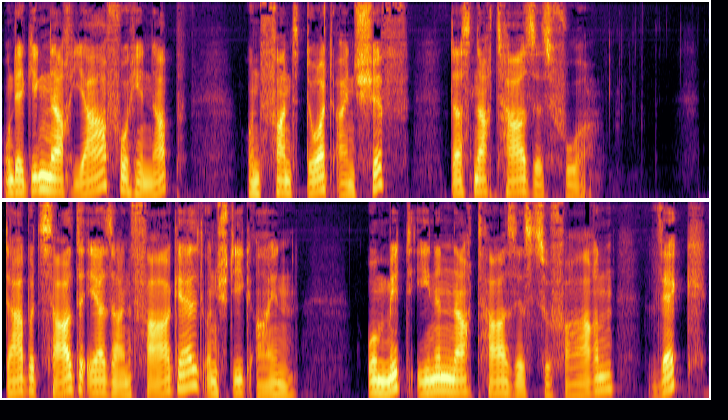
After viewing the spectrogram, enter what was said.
Und er ging nach Jafo hinab und fand dort ein Schiff, das nach Tarsis fuhr. Da bezahlte er sein Fahrgeld und stieg ein, um mit ihnen nach Tarsis zu fahren, weg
